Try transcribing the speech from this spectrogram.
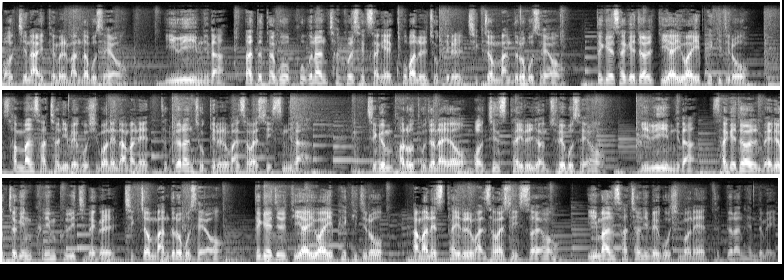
멋진 아이템을 만나보세요. 2위입니다. 따뜻하고 포근한 차콜 색상의 코바늘 조끼를 직접 만들어 보세요. 뜨개 사계절 DIY 패키지로 34,250원의 나만의 특별한 조끼를 완성할 수 있습니다. 지금 바로 도전하여 멋진 스타일을 연출해보세요. 1위입니다. 사계절 매력적인 크림 플리츠백을 직접 만들어 보세요. 뜨개질 DIY 패키지로 나만의 스타일을 완성할 수 있어요. 24,250원의 특별한 핸드메이드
